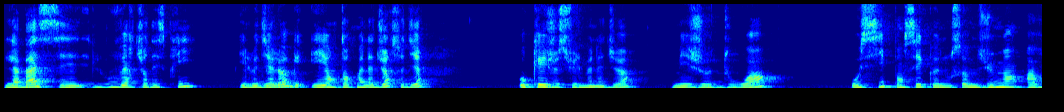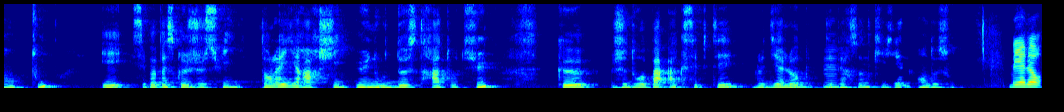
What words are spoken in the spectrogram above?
La base, c'est l'ouverture d'esprit et le dialogue. Et en tant que manager, se dire, OK, je suis le manager, mais je dois aussi penser que nous sommes humains avant tout. Et c'est pas parce que je suis dans la hiérarchie une ou deux strates au-dessus que je ne dois pas accepter le dialogue des mmh. personnes qui viennent en dessous. Mais alors,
